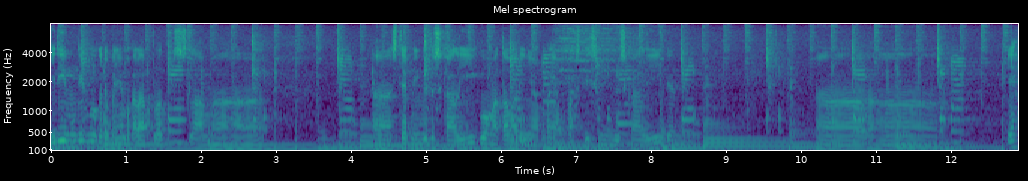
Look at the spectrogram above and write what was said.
jadi mungkin gue ke depannya bakal upload selama uh, setiap minggu itu sekali. Gue nggak tahu harinya apa yang pasti seminggu sekali dan uh, ya yeah,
